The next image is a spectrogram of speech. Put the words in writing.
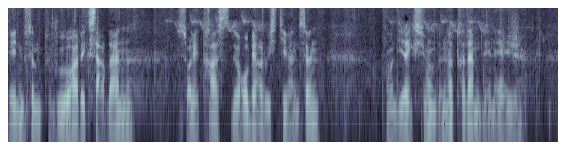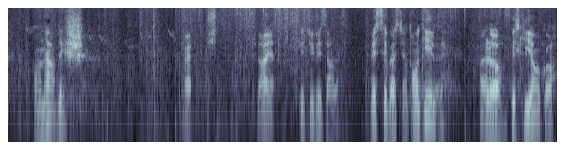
Et nous sommes toujours avec Sardane sur les traces de Robert Louis Stevenson en direction de Notre-Dame-des-Neiges en Ardèche. Ouais, chut, rien. Qu'est-ce que tu fais Sardane? Laisse Sébastien tranquille. Alors, qu'est-ce qu'il y a encore?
